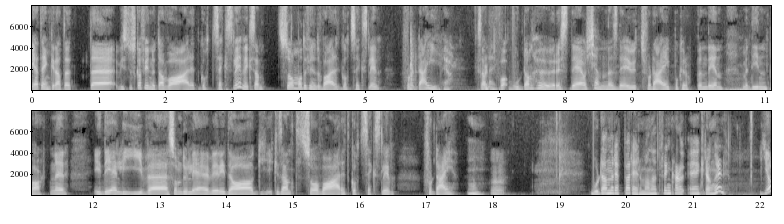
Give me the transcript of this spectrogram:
jeg tenker at et, eh, hvis du skal finne ut av hva er et godt sexliv, ikke sant, så må du finne ut av hva er et godt sexliv for deg. Ja? Hvordan høres det og kjennes det ut for deg på kroppen din, med din partner, i det livet som du lever i dag, ikke sant? Så hva er et godt sexliv for deg? Mm. hvordan reparerer man etter en eh, krangel? Ja,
